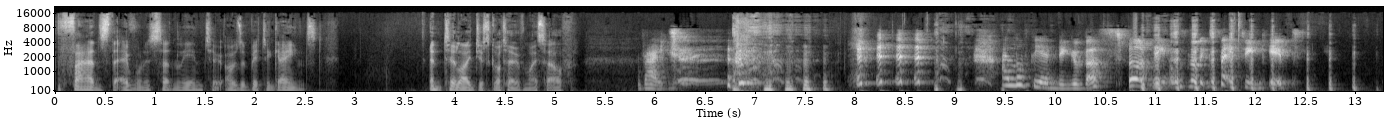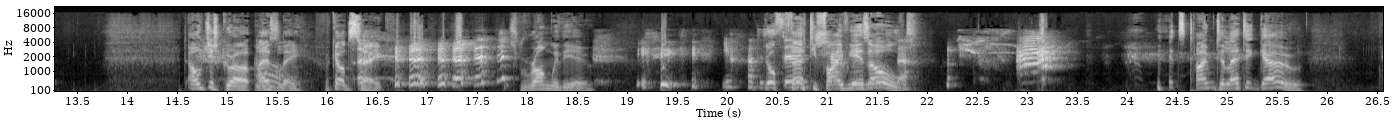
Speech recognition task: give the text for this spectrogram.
fads that everyone is suddenly into. I was a bit against until I just got over myself. Right. I love the ending of that story. I was not expecting it. Oh, just grow up, Leslie. For God's sake. What's wrong with you? You had a You're 35 years old. It's time to let it go.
